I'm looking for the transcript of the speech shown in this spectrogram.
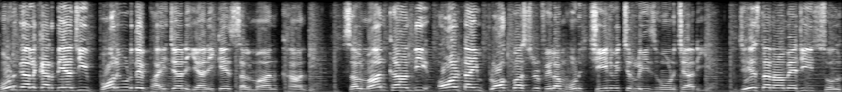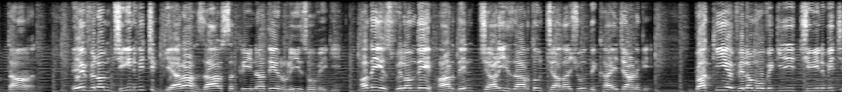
ਹੁਣ ਗੱਲ ਕਰਦੇ ਹਾਂ ਜੀ ਬਾਲੀਵੁੱਡ ਦੇ ਭਾਈਜਾਨ ਯਾਨੀ ਕਿ ਸਲਮਾਨ ਖਾਨ ਦੀ। ਸਲਮਾਨ ਖਾਨ ਦੀ 올 ਟਾਈਮ ਬਲੌਕਬਸਟਰ ਫਿਲਮ ਹੁਣ ਚੀਨ ਵਿੱਚ ਰਿਲੀਜ਼ ਹੋਣ ਜਾ ਰਹੀ ਹੈ। ਜਿਸ ਦਾ ਨਾਮ ਹੈ ਜੀ ਸੁਲਤਾਨ। ਇਹ ਫਿਲਮ ਚੀਨ ਵਿੱਚ 11000 ਸਕਰੀਨਾਂ ਤੇ ਰਿਲੀਜ਼ ਹੋਵੇਗੀ ਅਤੇ ਇਸ ਫਿਲਮ ਦੇ ਹਰ ਦਿਨ 40000 ਤੋਂ ਜ਼ਿਆਦਾ ਸ਼ੋਅ ਦਿਖਾਏ ਜਾਣਗੇ। ਬਾਕੀ ਇਹ ਫਿਲਮ ਹੋਵੇਗੀ ਜੀ ਚੀਨ ਵਿੱਚ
